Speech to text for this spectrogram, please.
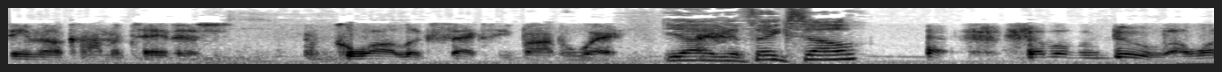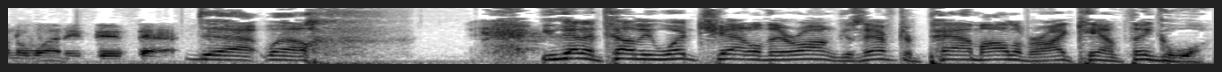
female commentators who all look sexy, by the way. Yeah, you think so? some of them do. I wonder why they did that. Yeah, well, you got to tell me what channel they're on, because after Pam Oliver, I can't think of one.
